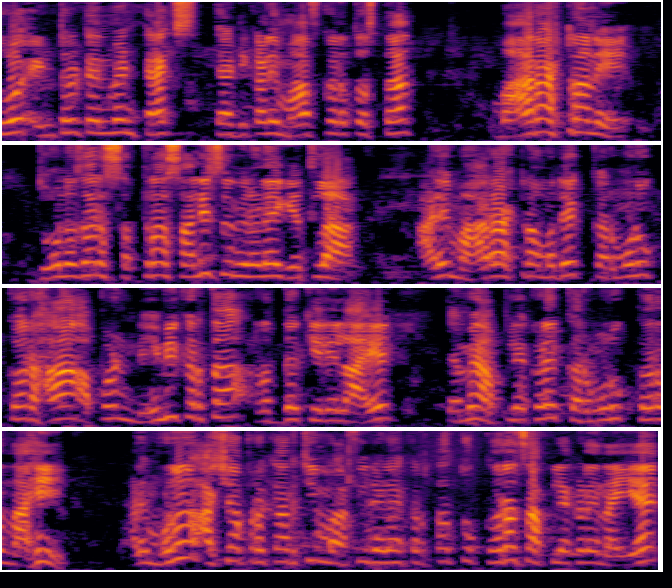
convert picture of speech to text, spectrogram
तो एंटरटेनमेंट टॅक्स त्या ठिकाणी माफ करत असतात. महाराष्ट्राने दोन हजार सतरा सालीच निर्णय घेतला आणि महाराष्ट्रामध्ये करमणूक कर हा आपण नेहमी करता रद्द केलेला आहे. त्यामुळे आपल्याकडे करमणूक कर नाही. आणि म्हणून अशा प्रकारची माफी देण्याकरता तो करच आपल्याकडे नाही आहे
